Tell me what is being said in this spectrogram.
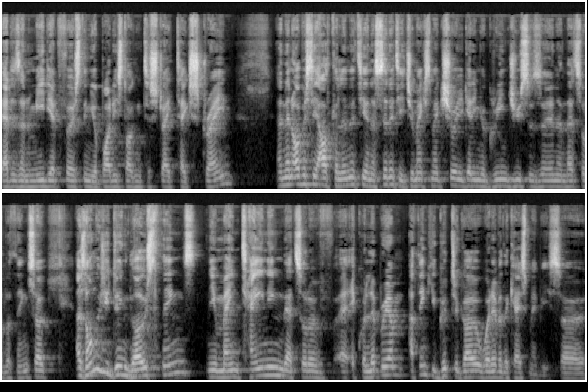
that is an immediate first thing your body's starting to straight take strain. And then obviously alkalinity and acidity to make, make sure you're getting your green juices in and that sort of thing. So as long as you're doing those things, you're maintaining that sort of uh, equilibrium, I think you're good to go, whatever the case may be. So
